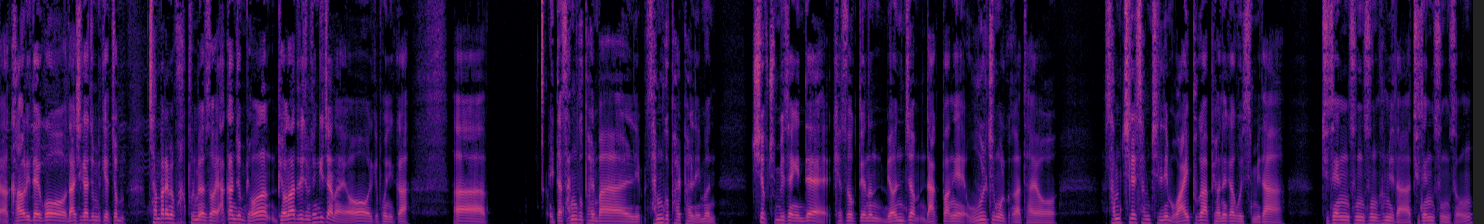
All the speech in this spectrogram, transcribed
아, 가을이 되고, 날씨가 좀 이렇게 좀 찬바람이 확 불면서 약간 좀 변화, 변화들이 좀 생기잖아요. 이렇게 보니까. 아, 일단 3988님, 3988님은 취업 준비생인데 계속되는 면접 낙방에 우울증 올 것 같아요. 3737님 와이프가 변해가고 있습니다. 뒤생숭숭합니다. 뒤생숭숭.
